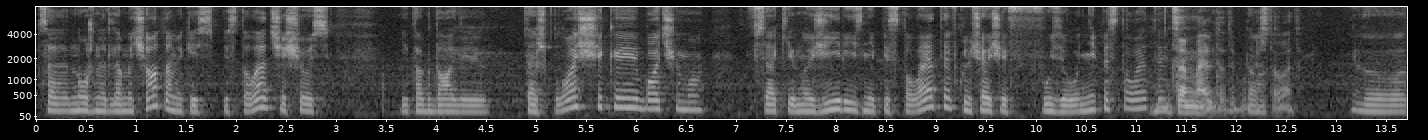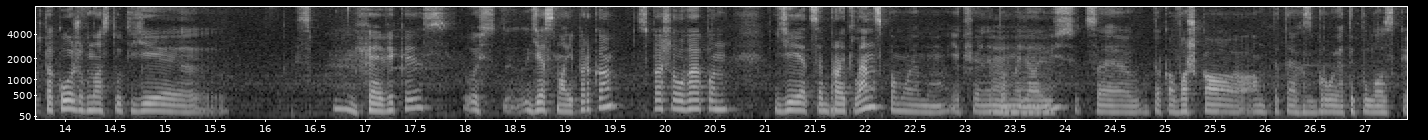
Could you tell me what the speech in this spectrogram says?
Це ножни для меча, там якийсь пістолет чи щось і так далі. Теж плащики бачимо, всякі ножі, різні пістолети, включаючи фузіонні пістолети. Це мельта, типу Так. пістолет. Е, Також в нас тут є хевіки, ось є снайперка Special Weapon, є це Bright Lens, по-моєму, якщо я не помиляюсь. Це така важка антитех зброя типу лазки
